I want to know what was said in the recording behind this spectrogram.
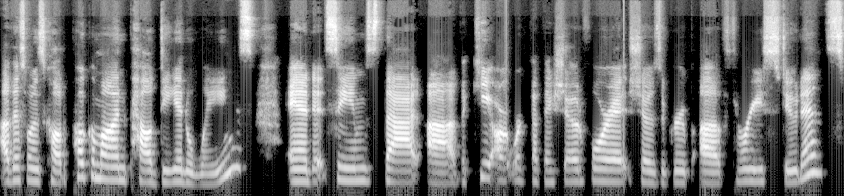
Uh, this one is called Pokemon Paldean Winds. And it seems that uh, the key artwork that they showed for it shows a group of three students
